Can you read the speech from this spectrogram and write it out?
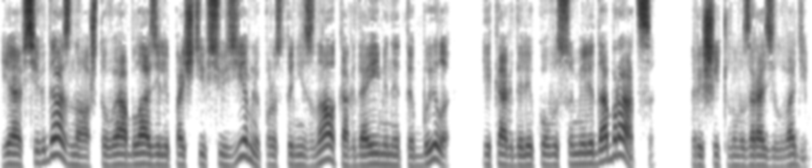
я всегда знал, что вы облазили почти всю землю, просто не знал, когда именно это было и как далеко вы сумели добраться», — решительно возразил Вадим.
